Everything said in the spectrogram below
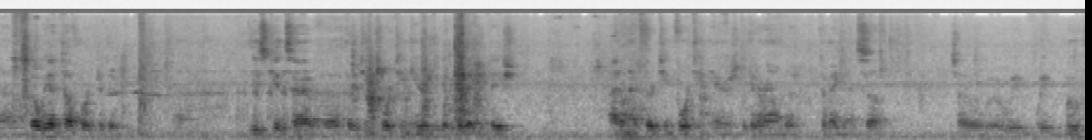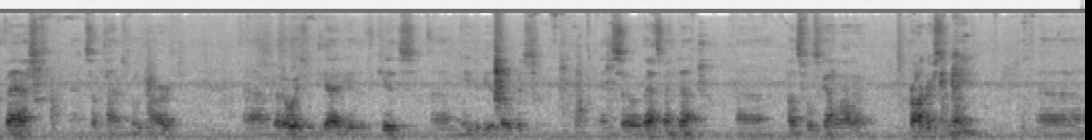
uh, but we had tough work to do. These kids have uh, 13, 14 years to get a good education. I don't have 13, 14 years to get around to, to making it so. So we, we move fast and sometimes move hard, uh, but always with the idea that the kids um, need to be the focus. And so that's been done. Um, Huntsville's got a lot of progress to make, uh,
